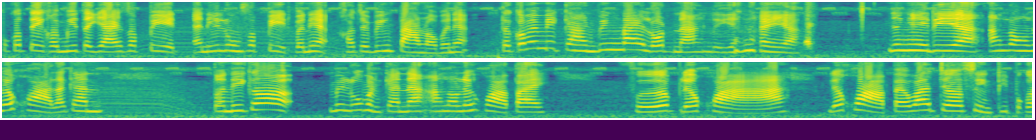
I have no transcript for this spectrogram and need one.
ปกติเขามีแต่ยายสปีด อันนี้ลุงสปีดปะเนี่ยเขาจะวิ่งตามเราปะเนี่ย แต่ก็ไม่มีการวิ่งไล่รถนะ หรือยังไงอะยังไงดีอะอะลองเลี้ยวขวาแล้วกัน ตอนนี้ก็ไม่รู้เหมือนกันนะอะลองเลี้ยวขวาไปฟืบเลี้ยวขวา เลี้ยวขวาแปลว่าเจอสิ่งผิดปก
